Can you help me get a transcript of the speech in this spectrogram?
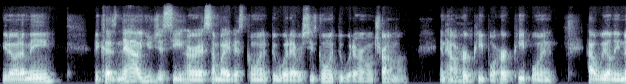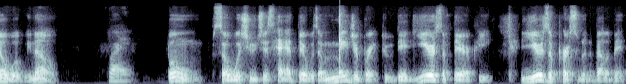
you know what I mean? Because now you just see her as somebody that's going through whatever she's going through with her own trauma, and how hurt mm-hmm. people hurt people, and how we only know what we know Right. boom. So what you just had there was a major breakthrough. Did years of therapy, years of personal development,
